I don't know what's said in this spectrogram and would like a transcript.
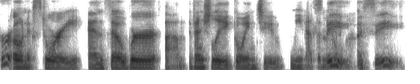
her own story. And so we're um, eventually going to meet at the I middle. See, I see.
